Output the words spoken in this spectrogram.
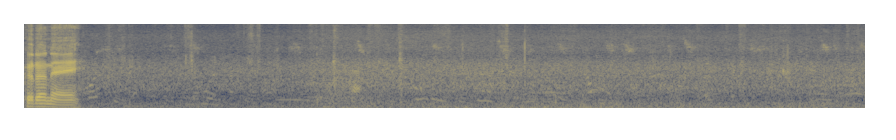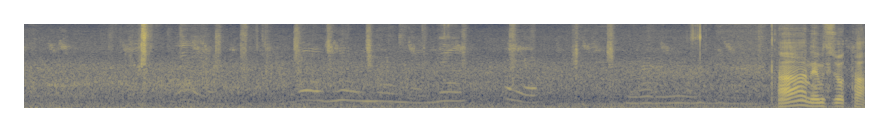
그러네 아 냄새 좋다.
